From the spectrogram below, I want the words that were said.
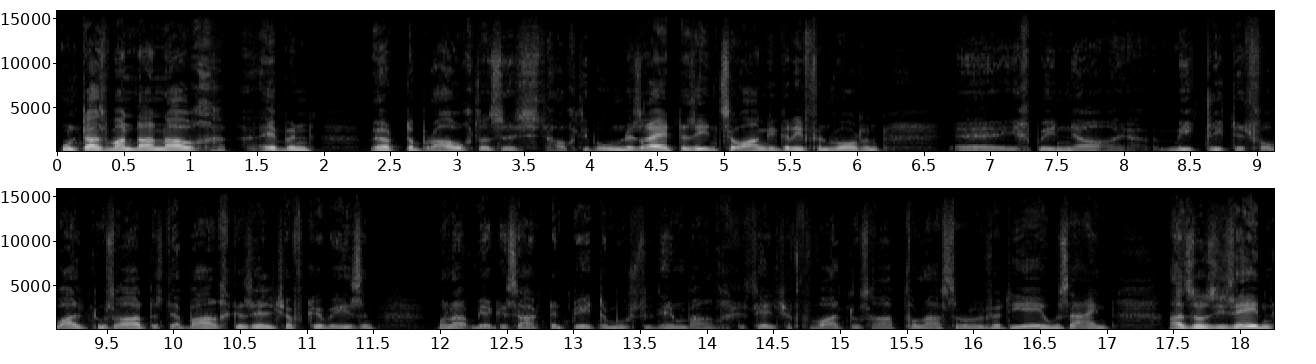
Und dass man dann auch eben Wörter braucht, also auch die Bundesräte sind so angegriffen worden. Äh, ich bin ja Mitglied des Verwaltungsrates der Bankgesellschaft gewesen. Man hat mir gesagt, entweder musst du den Bankgesellschaft Verwaltungsrat verlassen oder für die EU sein. Also Sie sehen,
